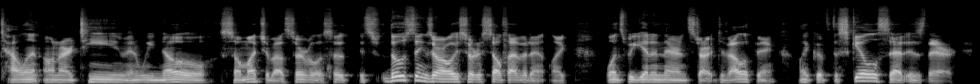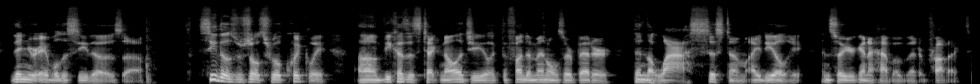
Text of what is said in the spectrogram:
talent on our team, and we know so much about serverless. So it's those things are always sort of self evident. Like once we get in there and start developing, like if the skill set is there, then you're able to see those uh, see those results real quickly um, because it's technology. Like the fundamentals are better than the last system, ideally, and so you're going to have a better product.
